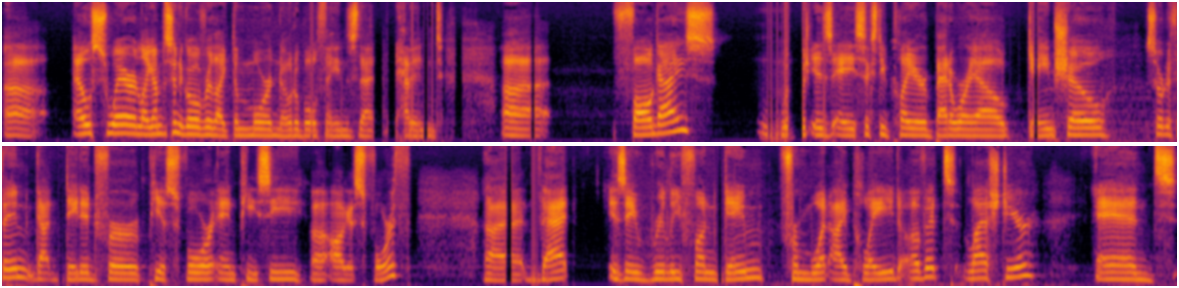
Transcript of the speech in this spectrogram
Uh, elsewhere, like I'm just gonna go over like the more notable things that happened. Uh, Fall Guys, which is a 60 player battle royale game show sort of thing, got dated for PS4 and PC uh, August 4th. Uh, that is a really fun game from what I played of it last year, and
